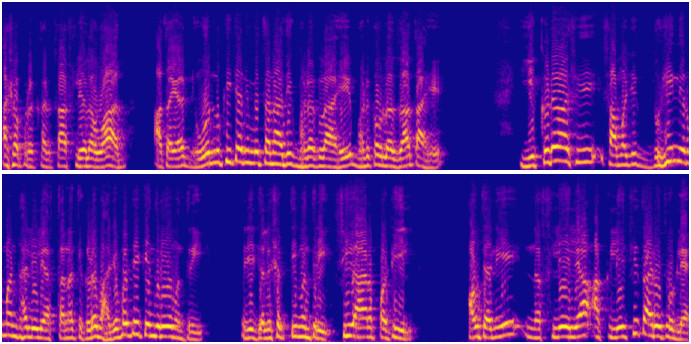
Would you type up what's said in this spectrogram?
अशा प्रकारचा असलेला वाद आता या निवडणुकीच्या निमित्तानं अधिक भडकला आहे भडकवला जात आहे. इकडं अशी सामाजिक दुही निर्माण झालेली असताना तिकडं भाजपचे केंद्रीय मंत्री म्हणजे जलशक्ती मंत्री सी आर पाटील अहो त्यांनी नसलेल्या अकलेची तारे तोडल्या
